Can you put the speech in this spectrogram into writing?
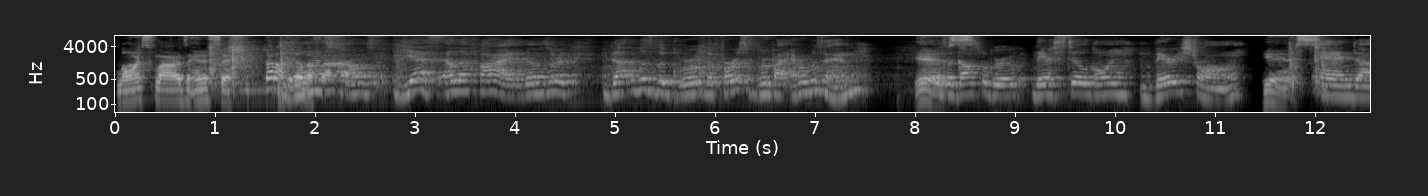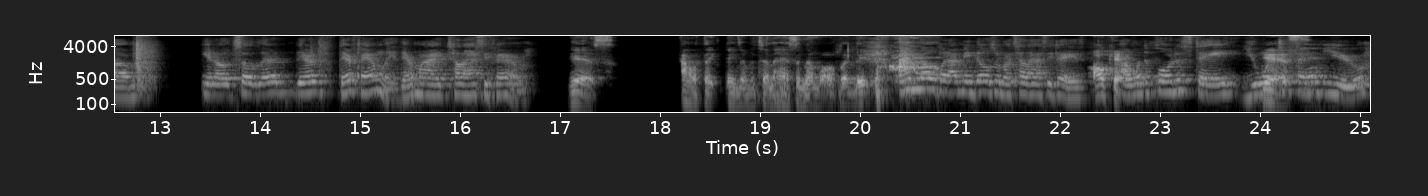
Lawrence Flowers and Intercession. Shout out to Lawrence LFI. Flowers, yes, LFI. Those are that was the group, the first group I ever was in. Yes, it was a gospel group. They're still going very strong, yes, and um, you know, so they're they're they're family. They're my Tallahassee fam. Yes. I don't think they live in Tallahassee no more, but they. I know, but I mean, those were my Tallahassee days. Okay. I went to Florida State. You went Yes. to FAMU.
